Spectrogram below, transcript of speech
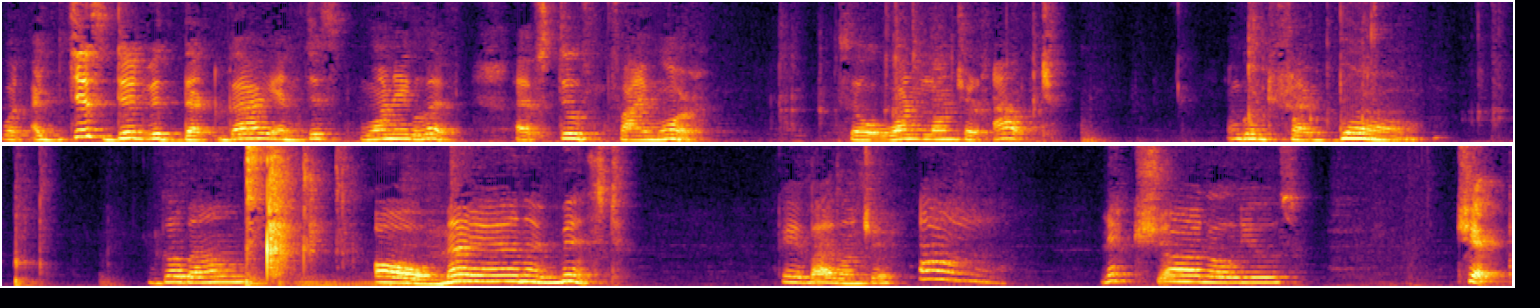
what I just did with that guy and just one egg left. I have still five more. So one launcher out. I'm going to try bomb. Go bomb. Oh man, I missed. Okay, bye launcher. Ah. Next shot I'll use. Check.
